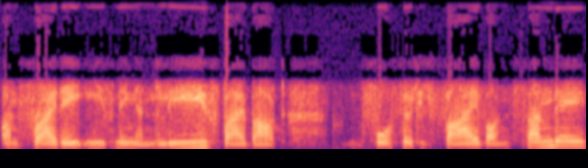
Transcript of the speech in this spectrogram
on Friday evening and leave by about 4.35 on Sunday.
